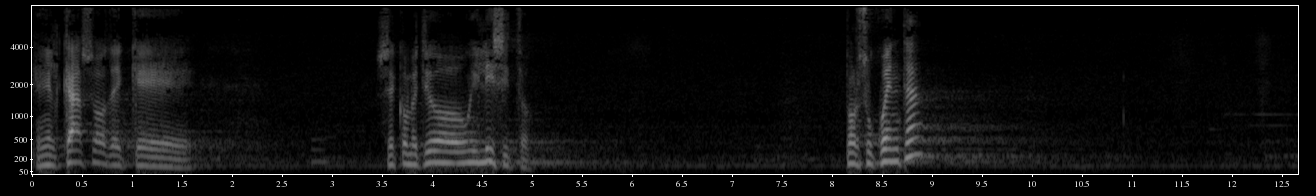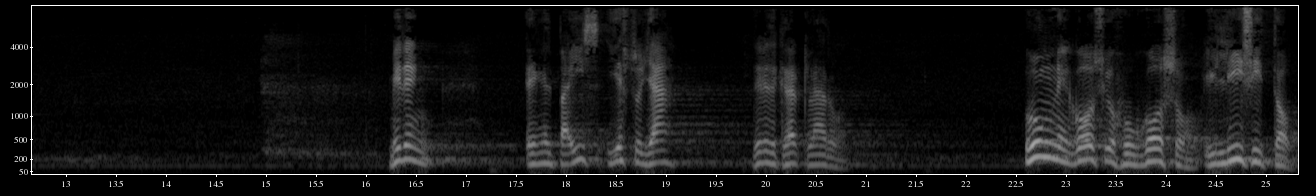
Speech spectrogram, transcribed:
en el caso de que se cometió un ilícito por su cuenta? Miren, en el país, y esto ya debe de quedar claro, un negocio jugoso, ilícito,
